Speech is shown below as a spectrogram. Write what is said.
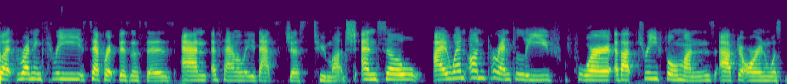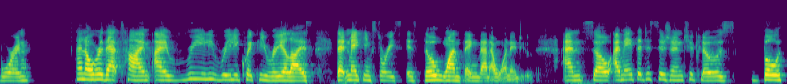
but running three separate businesses and a family that's just too much. And so i went on parental leave for about three full months after orin was born. And over that time i really really quickly realized that making stories is the one thing that i want to do. And so i made the decision to close both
